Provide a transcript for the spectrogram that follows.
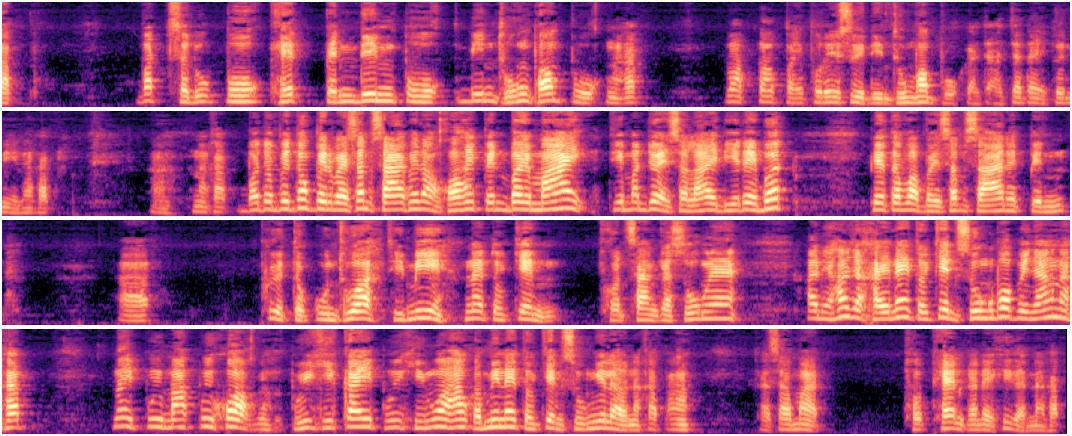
กับ วัสดุปลูกเห็ดเป็นดินปลูก ดินถุงพร้อมปลูกนะครับรอบต่อไปผู้ใดซื้อดินถุงพร้อมปลูกอาจจะได้ตัวนี้นะครับอ่านะครับบ่จำเป็นต้องเป็นใบซ้ำซาพี่น้องขอให้เป็นใบไม้ที่มันย่อยสลายดีได้เบิดเพียงแต่ว่าใบซ้ำซาเนี่ยเป็นอ่าพืชตระกูลทั่วที่มีไนโตรเจนค่อนข้างจะสูงแน่อันนี้เขาจะไขไนโตรเจนสูงก็เพราะเป็นยังนะครับในปุ๋ยมักปุ๋ยคอกปุ๋ยขี้ไก่ปุ๋ยขี้งัวเขาก็มีไนโตรเจนสูงอยู่แล้วนะครับอ่าก็สามารถทดแทนกันได้ขึ้นกันนะครับ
